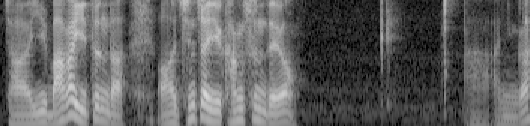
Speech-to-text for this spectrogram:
자, 이 마가 이뜬다. 아, 진짜 이 강수인데요. 아, 아닌가?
